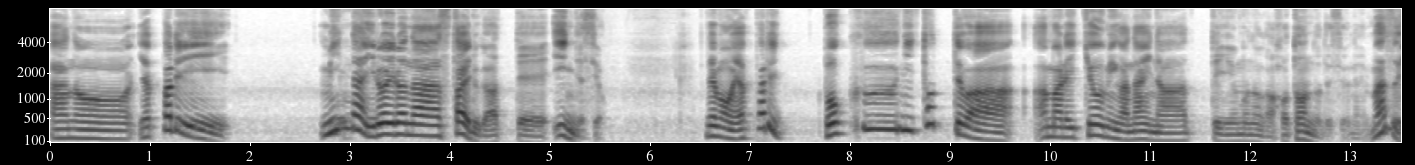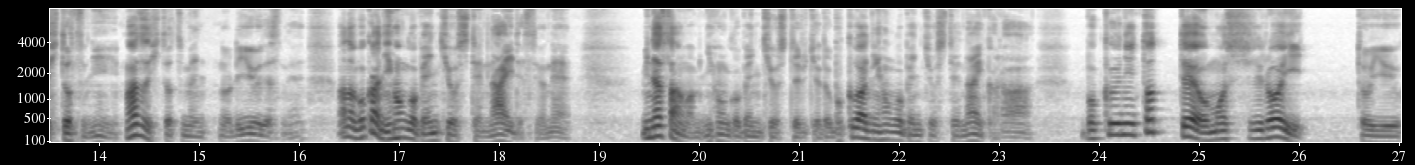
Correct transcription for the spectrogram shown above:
あの、やっぱりみんないろいろなスタイルがあっていいんですよ。でもやっぱり僕にとってはあまり興味がないなっていうものがほとんどですよね。まず一つにまず一つ目の理由ですね。あの僕は日本語勉強してないですよね。皆さんは日本語勉強してるけど僕は日本語勉強してないから僕にとって面白いという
